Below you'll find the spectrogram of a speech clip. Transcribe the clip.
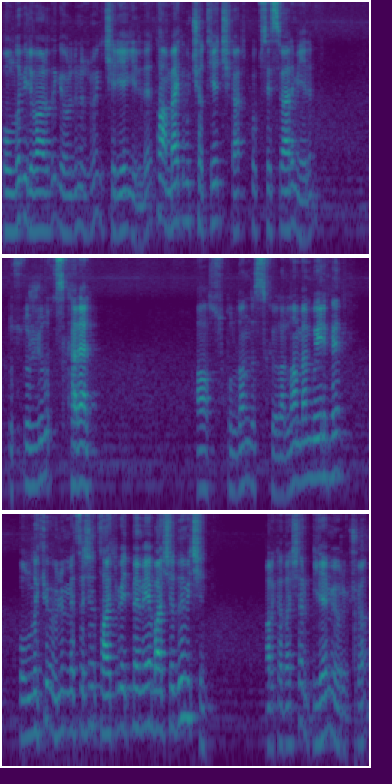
Solda biri vardı gördünüz mü? İçeriye girdi. Tamam belki bu çatıya çıkar. Çok ses vermeyelim. Susturuculu Skarel. Aa Skull'dan da sıkıyorlar. Lan ben bu herifi soldaki ölüm mesajını takip etmemeye başladığım için arkadaşlar bilemiyorum şu an.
